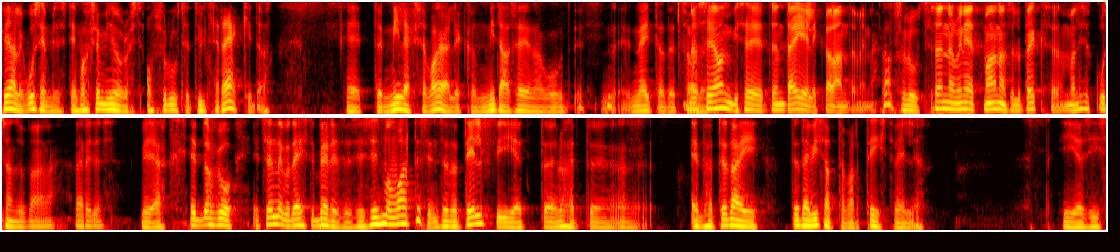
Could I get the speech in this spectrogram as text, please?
peale kusemisest ei maksa minu arust absoluutselt üldse rääkida et milleks see vajalik on, mida see nagu näitad, et sa no oled... see ongi see, et on täielik alandamine. see on nagu nii, et ma annan sulle peksa, ma lihtsalt kusen su peale värvides. jah, et nagu, et see on nagu täiesti perses ja siis ma vaatasin seda Delfi, et noh, et, et noh, teda ei, teda ei visata parteist välja. Ja siis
